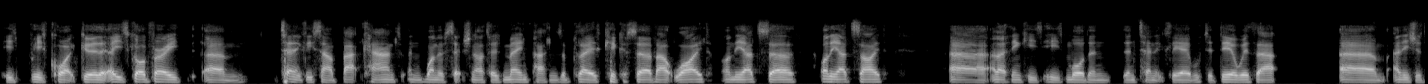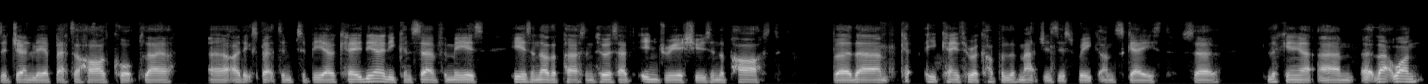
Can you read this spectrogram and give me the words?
he's he's quite good. He's got a very um, technically sound backhand, and one of Cecchinato's main patterns of play is kick a serve out wide on the ad serve on the ad side, uh, and I think he's he's more than than technically able to deal with that. Um, and he's just a generally a better hard court player. Uh, I'd expect him to be okay. The only concern for me is he is another person who has had injury issues in the past, but um, he came through a couple of matches this week unscathed. So looking at um, at that one,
